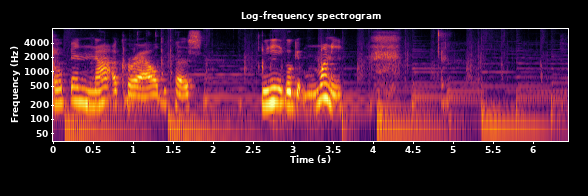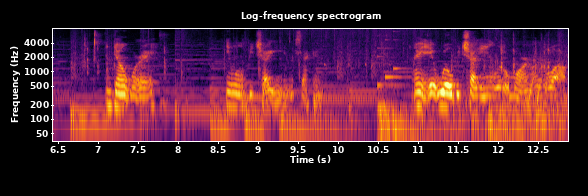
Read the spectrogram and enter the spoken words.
open not a corral because we need to go get more money. And don't worry, it won't be chugging in a second. I mean, it will be chugging a little more in a little while.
